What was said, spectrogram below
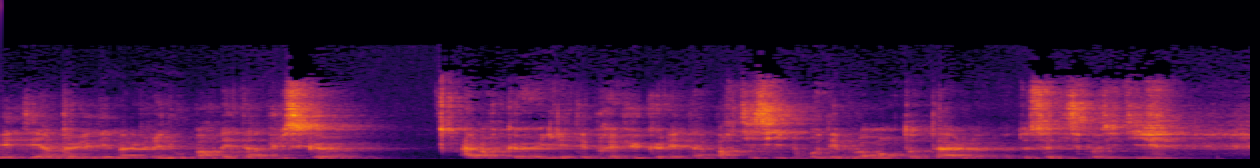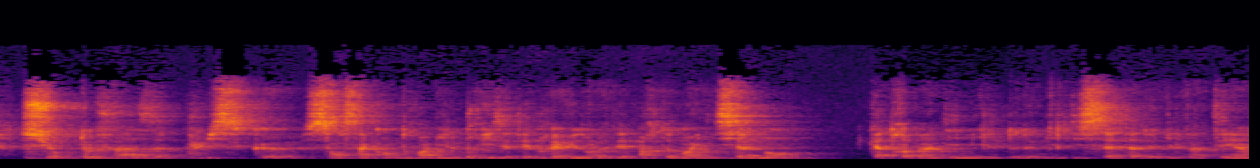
été un peu aidés malgré nous par l'État, puisque alors qu'il était prévu que l'État participe au déploiement total de ce dispositif, sur deux phases, puisque 153 000 prises étaient prévues dans le département initialement, 90 000 de 2017 à 2021,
